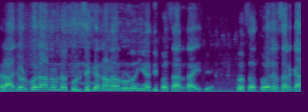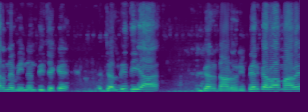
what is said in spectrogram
રાજોડપુરાનો અને તુલસી ગરનાળા રોડ અહીંયાથી પસાર થાય છે. તો સત્વરે સરકારને વિનંતી છે કે જલ્દીથી આ ગરનાળું રિપેર કરવામાં આવે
